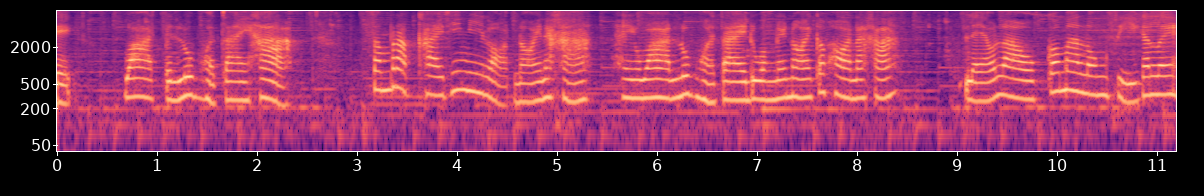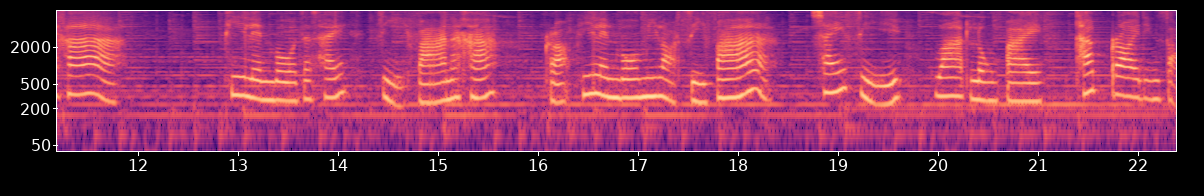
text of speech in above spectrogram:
ด็กๆ วาดเป็นรูปหัวใจค่ะสำหรับใครที่มีหลอดน้อยนะคะ ให้วาดรูปหัวใจดวงน้อยๆก็พอนะคะ แล้วเราก็มาลงสีกันเลยค่ะ พี่เรนโบว์จะใช้สีฟ้านะคะ เพราะพี่เรนโบว์มีหลอดสีฟ้า ใช้สีวาดลงไป ทับรอยดินสอ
